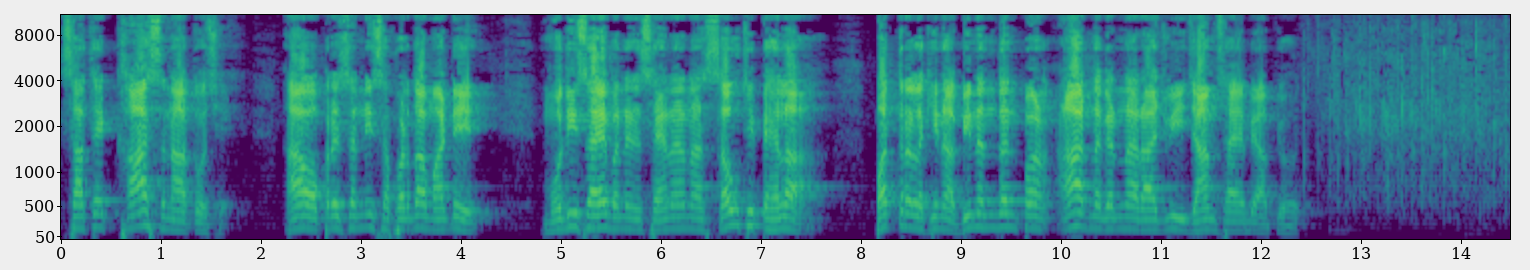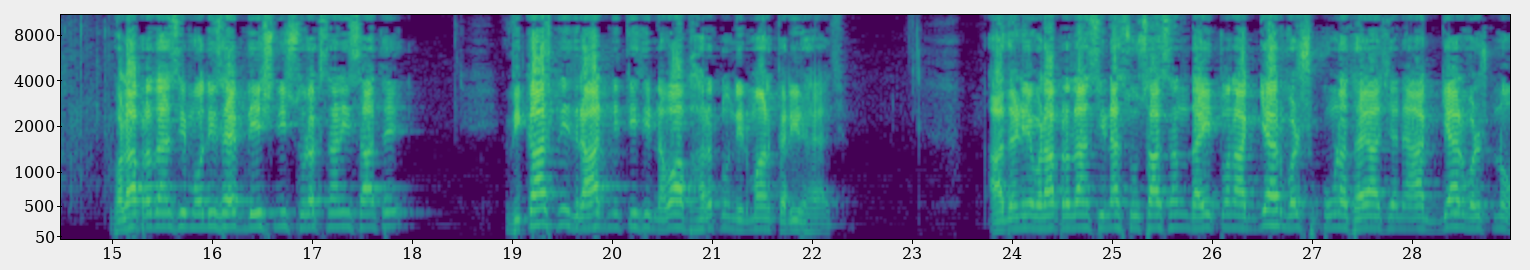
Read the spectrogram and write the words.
સાથે ખાસ નાતો છે. આ ઓપરેશનની સફળતા માટે મોદી સાહેબ અને સેનાના સૌથી પહેલા પત્ર લખીને અભિનંદન પણ આ નગરના રાજવી જામ સાહેબે આપ્યો હતો. વડાપ્રધાન શ્રી મોદી સાહેબ દેશની સુરક્ષાની સાથે વિકાસની રાજનીતિથી નવા ભારતનું નિર્માણ કરી રહ્યા છે. આદરણીય વડાપ્રધાનશ્રીના સુશાસન દાયિત્વના અગિયાર વર્ષ પૂર્ણ થયા છે અને આ અગિયાર વર્ષનો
